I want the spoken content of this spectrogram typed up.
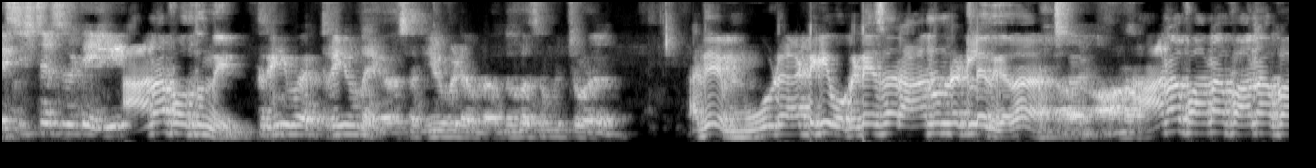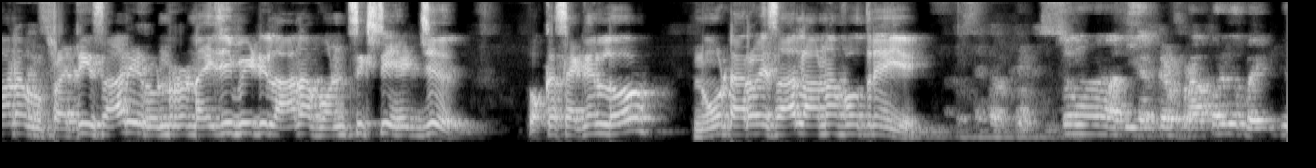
రెసిస్టెన్స్ ఆన్ ఆఫ్ అవుతుంది. త్రీ త్రీ ఉన్నాయి కదా సార్ యూబీడబ్ల్యూ అందుకోసం చూడలేదు. అదే మూడు ఆటికి ఒకటేసారి ఆన్ ఉండట్లేదు కదా. On off on off on off on off. ప్రతిసారి రెండు రెండు ఐజీబీటీలు on off one sixty hertz. ఒక సెకండ్లో నూట అరవై సార్లు ఆన్ ఆఫ్ అవుతున్నాయి. సో అది అక్కడ ప్రాపర్గా బయటకి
